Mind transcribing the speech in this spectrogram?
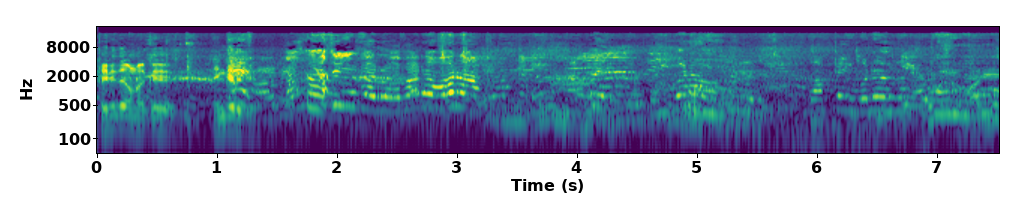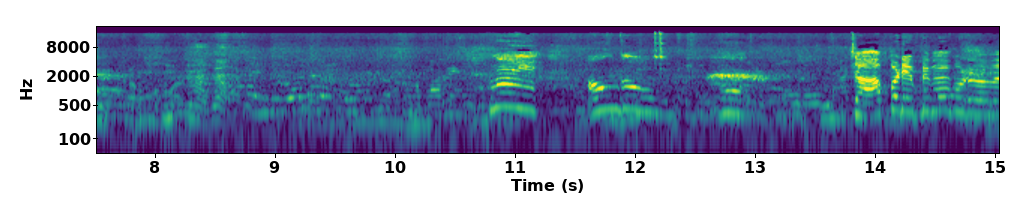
தெரியுதா உனக்கு? எங்க இருக்கு? அவங்க சாப்பாடு எப்படிமா போடுவாங்க?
